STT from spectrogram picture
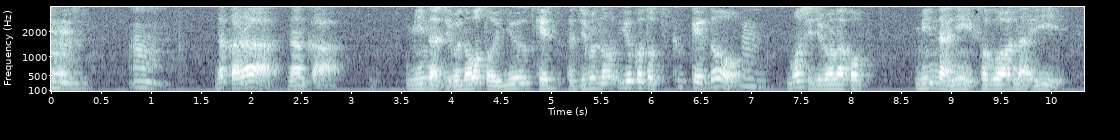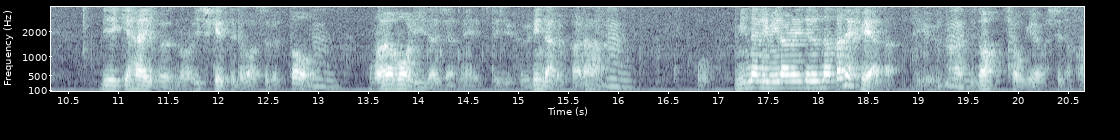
うん。うん。だからなんかみんな自分のことを言うけど自分の言うことを聞くけど、うん。もし自分がこうみんなにそぐわない利益配分の意思決定とかをすると、お前はもうリーダーじゃねえっていうふうになるから、うん。みんなに見られてる中でフェアだっていう感じの表現をしてたか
